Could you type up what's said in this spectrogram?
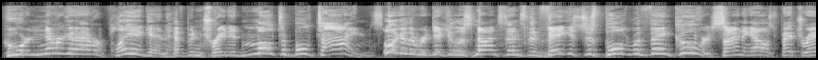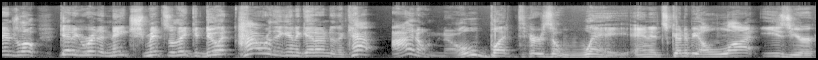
who are never going to ever play again have been traded multiple times. Look at the ridiculous nonsense that Vegas just pulled with Vancouver, signing Alex Pietrangelo, getting rid of Nate Schmidt so they could do it. How are they going to get under the cap? I don't know, but there's a way, and it's going to be a lot easier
